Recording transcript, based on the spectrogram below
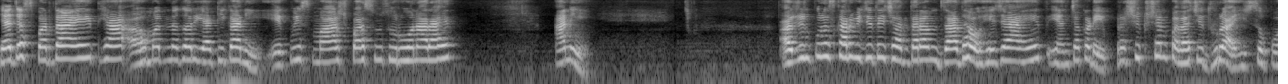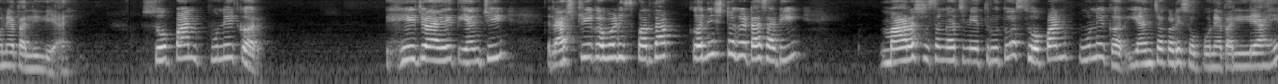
ह्या ज्या स्पर्धा आहेत ह्या अहमदनगर या ठिकाणी एकवीस मार्चपासून सुरू होणार आहेत. आणि अर्जुन पुरस्कार विजेते शांताराम जाधव हे जे आहेत यांच्याकडे प्रशिक्षण पदाची धुरा ही सोपवण्यात आलेली आहे. सोपान पुणेकर हे जे आहेत यांची राष्ट्रीय कबड्डी स्पर्धा कनिष्ठ गटासाठी महाराष्ट्र संघाचे नेतृत्व सोपान पुणेकर यांच्याकडे सोपवण्यात आलेले आहे.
